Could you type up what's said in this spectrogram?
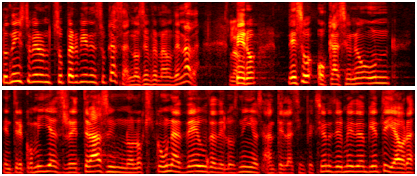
los niños estuvieron súper bien en su casa, no se enfermaron de nada. Claro. Pero eso ocasionó un, entre comillas, retraso inmunológico, una deuda de los niños ante las infecciones del medio ambiente y ahora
